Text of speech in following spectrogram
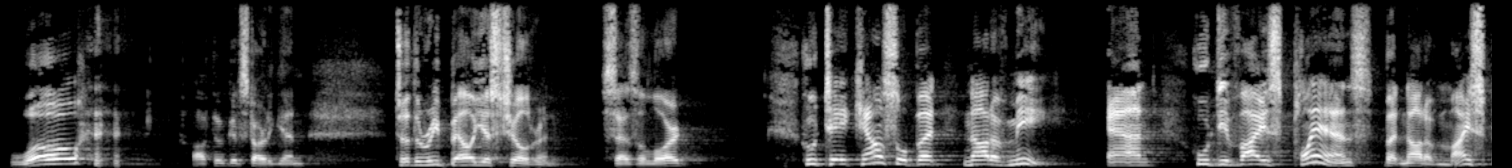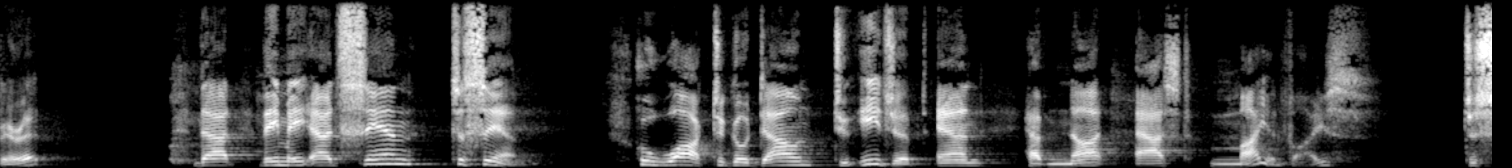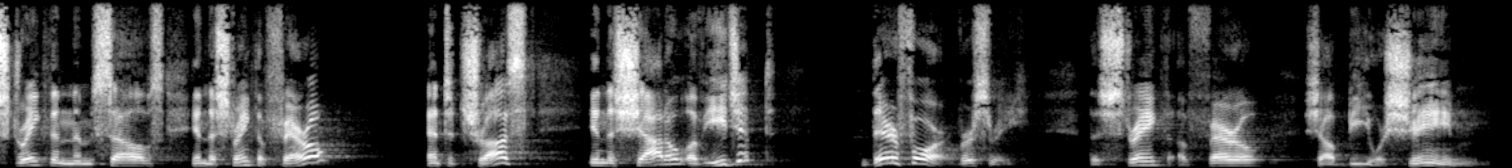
Woe! Off to a good start again. To the rebellious children, says the Lord, who take counsel, but not of me, and who devise plans, but not of my spirit, that they may add sin to sin, who walk to go down to Egypt and have not asked my advice to strengthen themselves in the strength of Pharaoh and to trust in the shadow of Egypt? Therefore, verse 3, the strength of Pharaoh shall be your shame,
